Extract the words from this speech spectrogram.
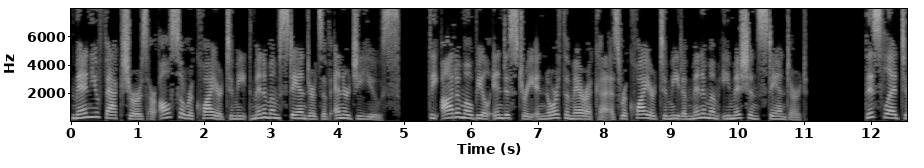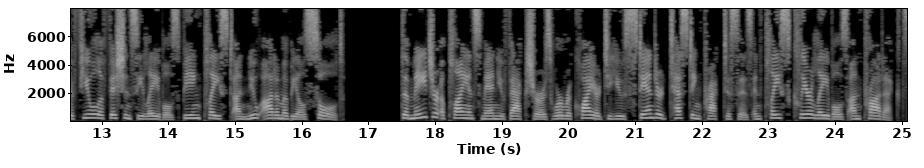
Manufacturers are also required to meet minimum standards of energy use. The automobile industry in North America is required to meet a minimum emissions standard. This led to fuel efficiency labels being placed on new automobiles sold. The major appliance manufacturers were required to use standard testing practices and place clear labels on products.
